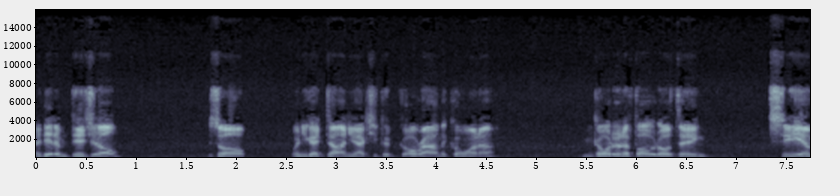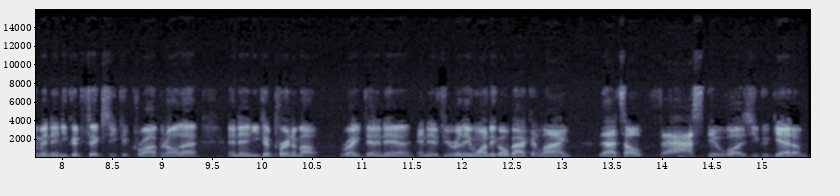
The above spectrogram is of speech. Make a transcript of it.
did them digital. So when you get done, you actually could go around the corner, go to the photo thing, see them, and then you could fix it. You could crop and all that, and then you could print them out right then and there. And if you really wanted to go back in line, that's how fast it was. You could get them,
